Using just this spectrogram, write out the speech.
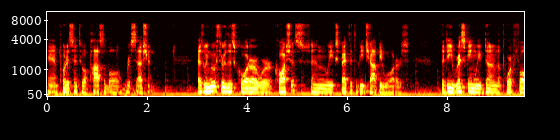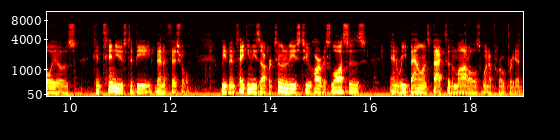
and put us into a possible recession. As we move through this quarter, we're cautious and we expect it to be choppy waters. The de risking we've done in the portfolios continues to be beneficial. We've been taking these opportunities to harvest losses and rebalance back to the models when appropriate.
